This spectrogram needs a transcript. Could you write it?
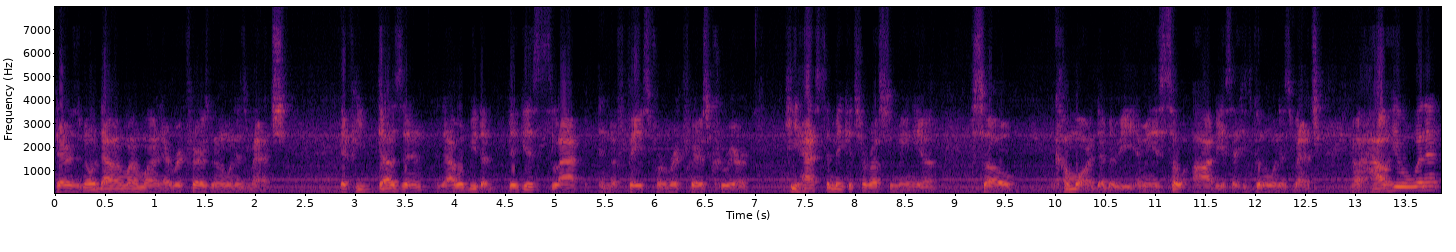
There is no doubt in my mind that Ric Flair is going to win his match. If he doesn't, that would be the biggest slap in the face for Ric Flair's career. He has to make it to WrestleMania. So come on, WWE. I mean, it's so obvious that he's going to win this match. Now, how he will win it,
